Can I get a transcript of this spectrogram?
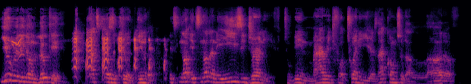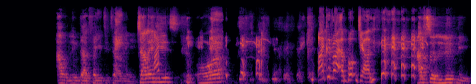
You really don't look it. That's positive. you know, it's not it's not an easy journey to be in marriage for 20 years. That comes with a lot of I would leave that for you to tell me. Challenges or I could write a book, John. Absolutely.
